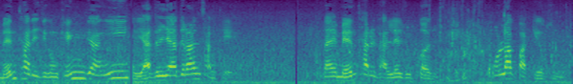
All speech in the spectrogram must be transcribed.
멘탈이 지금 굉장히 야들야들한 상태예요. 나의 멘탈을 달래줄 건 볼락밖에 없습니다.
